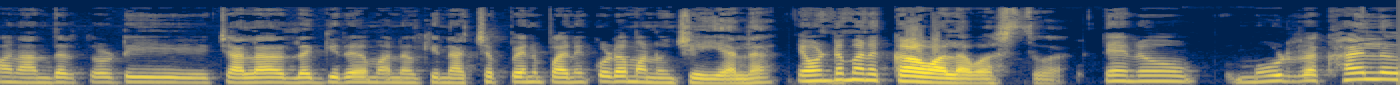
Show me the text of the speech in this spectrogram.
మన అందరితోటి చాలా దగ్గర మనకి నచ్చపోయిన పని కూడా మనం చేయాలా. ఏమంటే మనకు కావాలా వస్తువు. నేను మూడు రకాలు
